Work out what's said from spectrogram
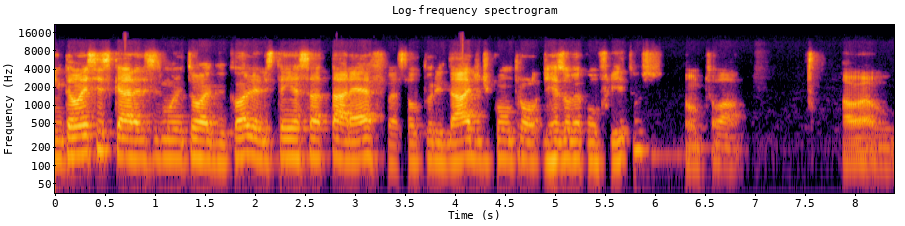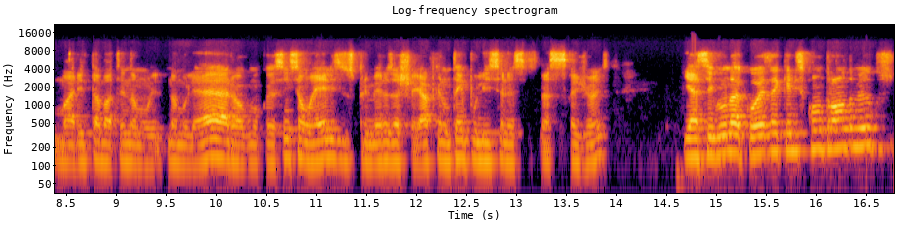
Então, esses caras, esses monitor agricole, eles têm essa tarefa, essa autoridade de controlar, de resolver conflitos, então, sei lá, o marido está batendo na, mulher ou alguma coisa assim, são eles os primeiros a chegar, porque não tem polícia nessas, nessas regiões. E a segunda coisa é que eles controlam também os,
